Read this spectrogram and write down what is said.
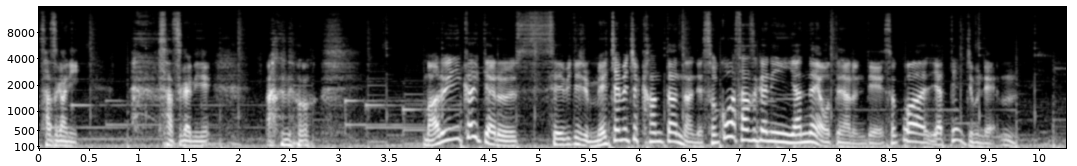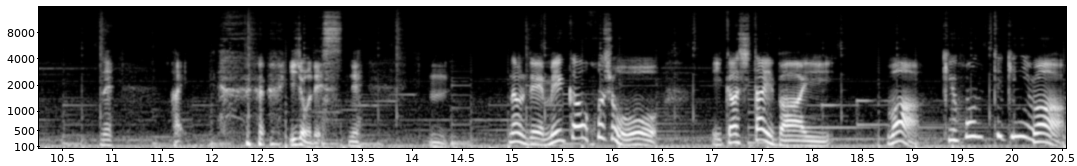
さすがに。さすがにね。あの、丸いに書いてある整備手順めちゃめちゃ簡単なんで、そこはさすがにやんなよってなるんで、そこはやって、自分で。うん。ね。はい。以上です。ね。うん。なので、メーカー保証を活かしたい場合は、基本的には、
